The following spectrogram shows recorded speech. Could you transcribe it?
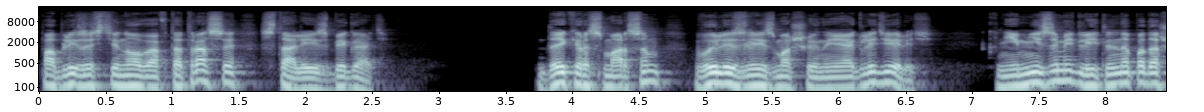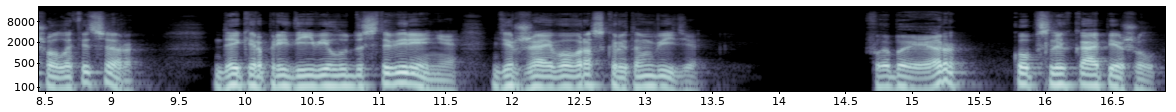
поблизости новой автотрассы стали избегать. Деккер с Марсом вылезли из машины и огляделись. К ним незамедлительно подошел офицер. Деккер предъявил удостоверение, держа его в раскрытом виде. «ФБР?» – коп слегка опешил.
